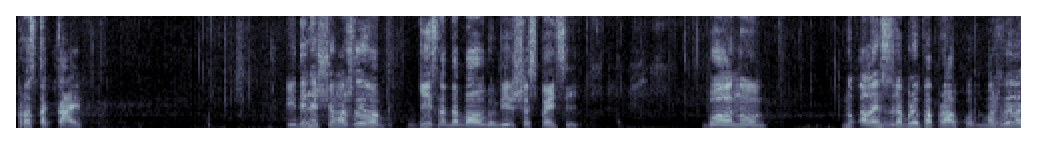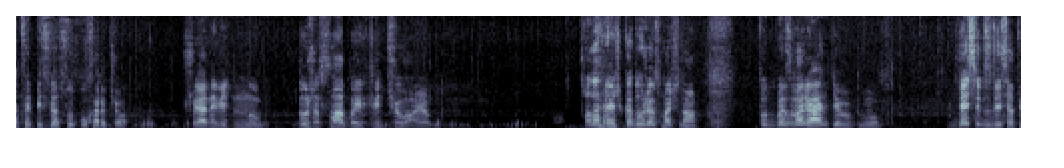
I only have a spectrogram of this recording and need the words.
просто кайф. Єдине, що можливо, дійсно додав би більше спецій. Бо, ну, ну, але ж зроблю поправку. Можливо, це після супу харчо. Що я не від, ну, дуже слабо їх відчуваю. Але гречка дуже смачна. Тут без варіантів, ну, 10 з 10.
